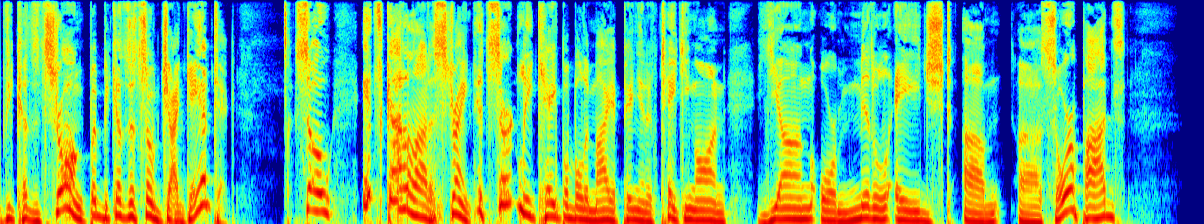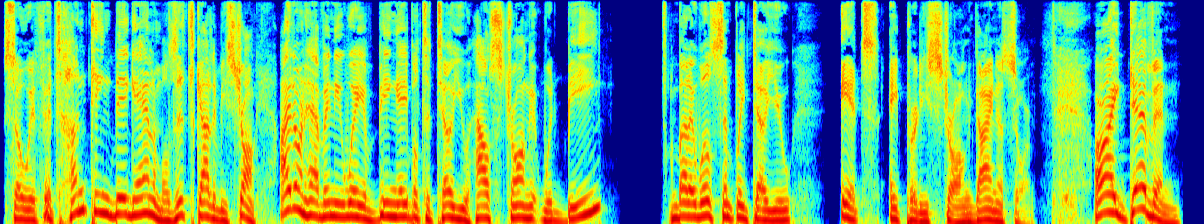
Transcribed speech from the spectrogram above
because it's strong, but because it's so gigantic. So it's got a lot of strength. It's certainly capable, in my opinion, of taking on young or middle aged um, uh, sauropods. So if it's hunting big animals, it's got to be strong. I don't have any way of being able to tell you how strong it would be, but I will simply tell you it's a pretty strong dinosaur. All right, Devin,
